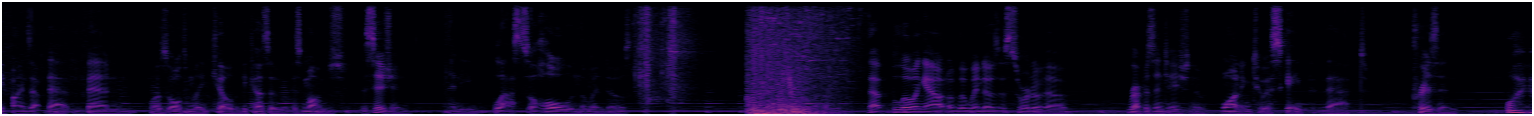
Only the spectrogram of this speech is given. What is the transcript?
he finds out that Ben was ultimately killed because of his mom's decision, and he blasts a hole in the windows. That blowing out of the windows is sort of a representation of wanting to escape that prison. Why?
